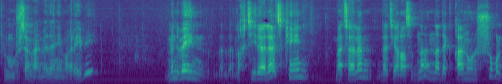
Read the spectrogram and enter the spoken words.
في المجتمع المدني المغربي. من بين الاختلالات كاين مثلا التي رصدنا أن ذاك قانون الشغل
